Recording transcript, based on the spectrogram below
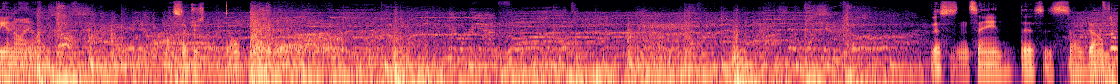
Really annoying. So just don't. This is insane. This is so dumb. I'm so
